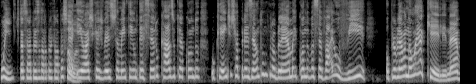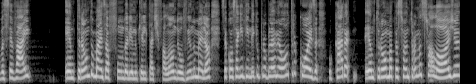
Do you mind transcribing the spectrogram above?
ruim que está sendo apresentado para aquela pessoa. É, e eu acho que às vezes também tem um terceiro caso, que é quando o cliente te apresenta um problema e quando você vai ouvir, o problema não é aquele, né? Você vai entrando mais a fundo ali no que ele tá te falando e ouvindo melhor, você consegue entender que o problema é outra coisa. O cara entrou, uma pessoa entrou na sua loja,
